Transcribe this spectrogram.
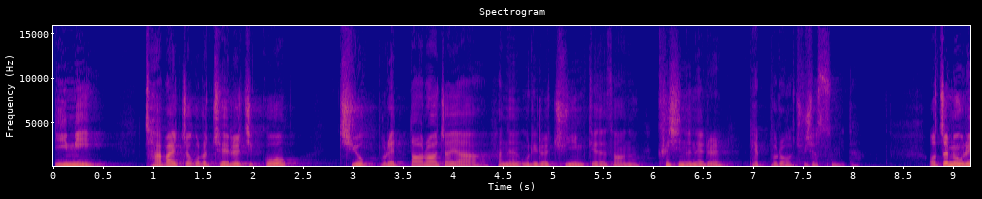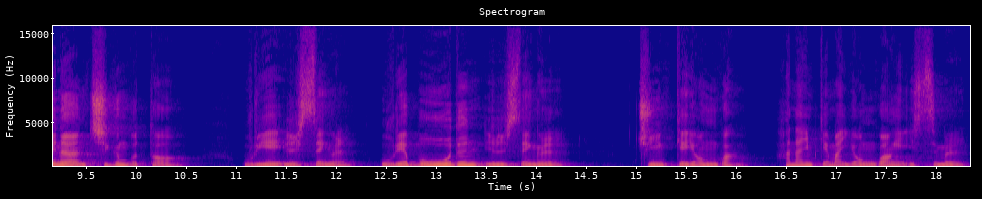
이미 자발적으로 죄를 짓고 지옥불에 떨어져야 하는 우리를 주님께서는 크신 은혜를 베풀어 주셨습니다. 어쩌면 우리는 지금부터 우리의 일생을 우리의 모든 일생을 주님께 영광, 하나님께만 영광이 있음을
